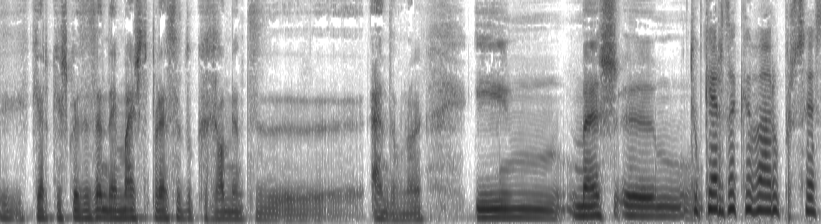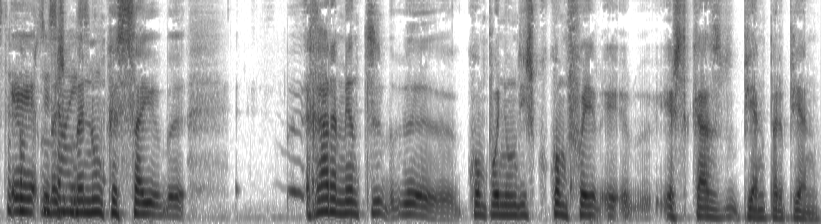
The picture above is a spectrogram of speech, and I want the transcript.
e, quero que as coisas andem mais depressa do que realmente uh, andam, não é? E, mas um, tu queres acabar o processo da composição? É, mas, é mas nunca sei. Uh, raramente uh, componho um disco como foi este caso de piano para piano.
